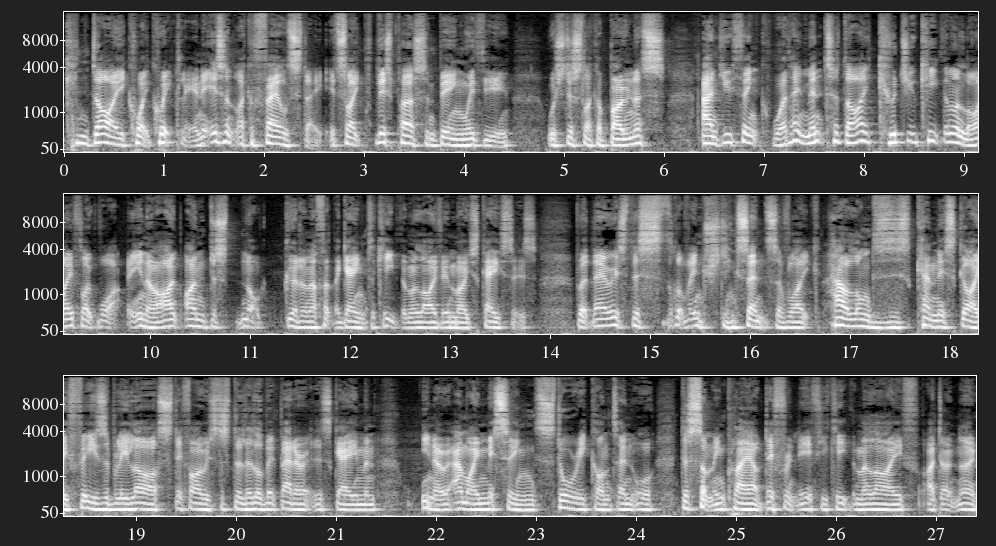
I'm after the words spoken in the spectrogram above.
can die quite quickly, and it isn't like a fail state. It's like this person being with you was just like a bonus and you think were they meant to die could you keep them alive like what you know I, i'm just not good enough at the game to keep them alive in most cases but there is this sort of interesting sense of like how long does this can this guy feasibly last if i was just a little bit better at this game and you know, am I missing story content or does something play out differently if you keep them alive? I don't know.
